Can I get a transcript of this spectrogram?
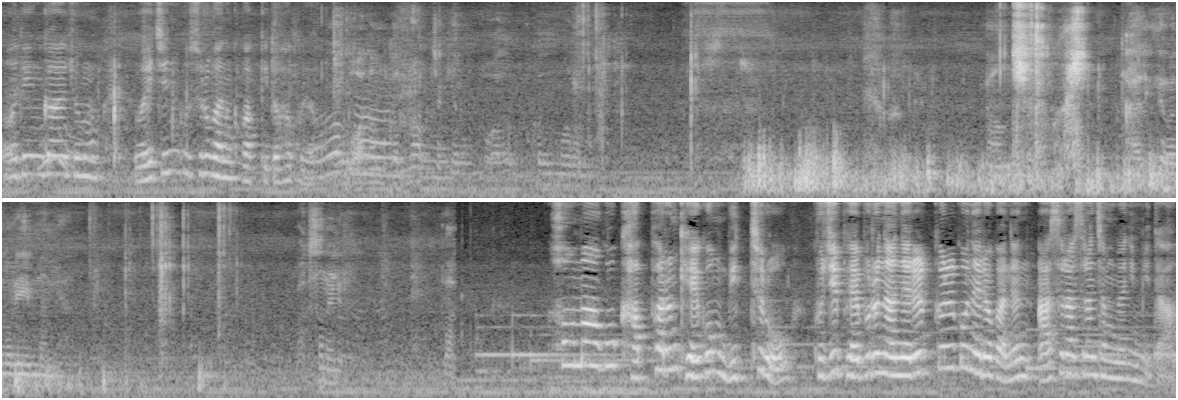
어딘가 좀 외진 곳으로 가는 것 같기도 하고요. 험하고 가파른 계곡 밑으로 굳이 배부른 아내를 끌고 내려가는 아슬아슬한 장면입니다.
